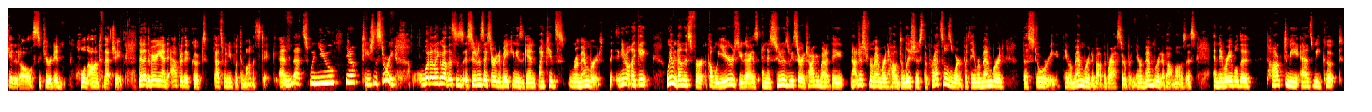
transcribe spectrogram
get it all secured and hold on to that shape. Then at the very end, after they've cooked, that's when you put them on a stick. And that's when you, you know, teach the story. What I like about this is as soon as I started making these again, my kids remembered. You know, like it, we haven't done this for a couple years, you guys. And as soon as we started talking about it, they not just remembered how delicious the pretzels were, but they remembered the story. They remembered about the brass serpent. They remembered about Moses. And they were able to talk to me as we cooked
